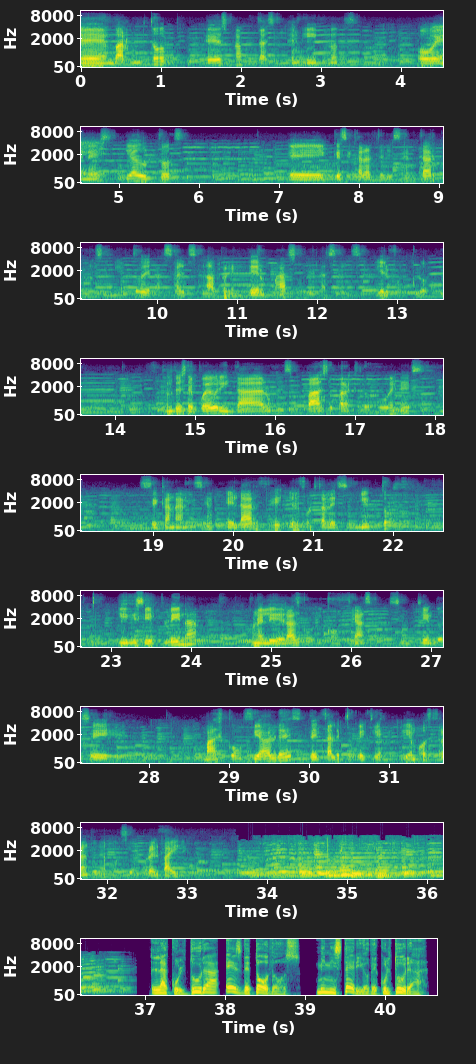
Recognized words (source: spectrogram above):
En Barrunto es una fundación de niños, jóvenes y adultos eh, que se caracteriza en dar conocimiento de la salsa, aprender más sobre la salsa y el folclore, donde se puede brindar un espacio para que los jóvenes se canalicen el arte y el fortalecimiento y disciplina con el liderazgo y confianza, sintiéndose más confiables del talento que tienen y demostrando una emoción por el baile. La cultura es de todos. Ministerio de Cultura.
